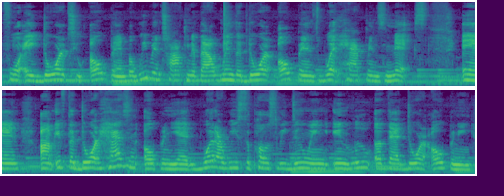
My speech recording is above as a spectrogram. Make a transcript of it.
for a door to open. But we've been talking about when the door opens, what happens next. And um, if the door hasn't opened yet, what are we supposed to be doing in lieu of that door opening?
